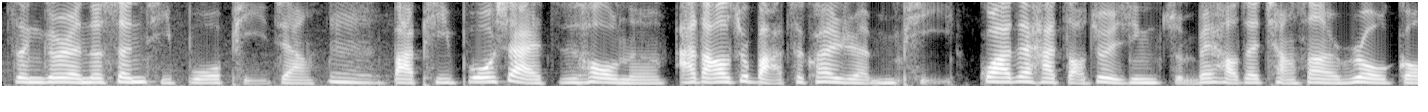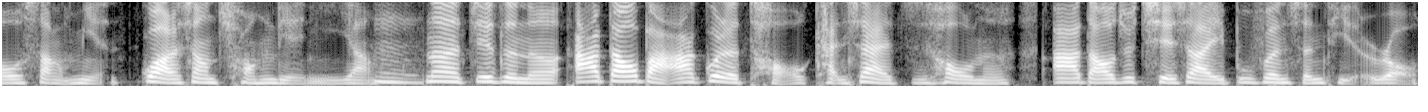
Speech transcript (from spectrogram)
整个人的身体剥皮，这样，嗯，把皮剥下来之后呢，阿刀就把这块人皮挂在他早就已经准备好在墙上的肉钩上面，挂得像窗帘一样。嗯，那接着呢，阿刀把阿贵的头砍下来之后呢，阿刀就切下一部分身体的肉，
